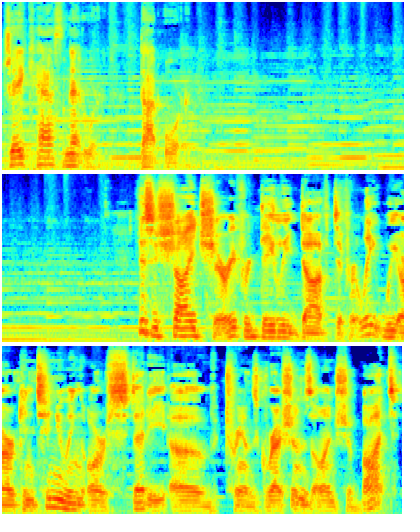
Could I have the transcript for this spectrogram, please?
jcastnetwork.org. This is Shai Cherry for Daily Daf Differently. We are continuing our study of transgressions on Shabbat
